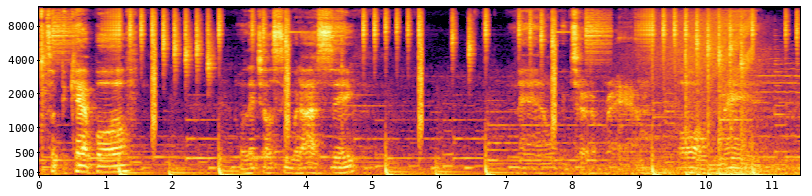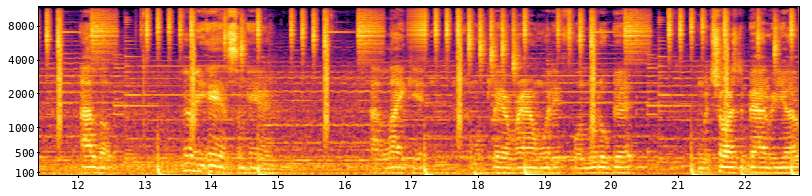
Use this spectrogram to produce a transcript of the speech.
Took the cap off. I'll let y'all see what I see. Man, let me turn around. Oh, man. I look very handsome here. I like it. Play around with it for a little bit. I'm gonna charge the battery up.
